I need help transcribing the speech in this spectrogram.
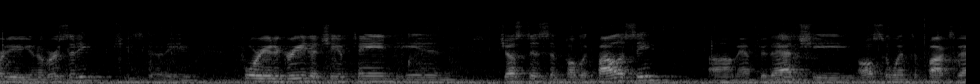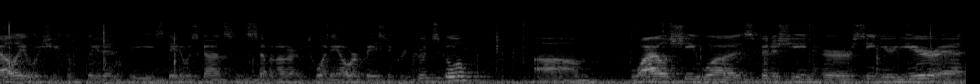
Concordia University. She's got a four-year degree that she obtained in justice and public policy. Um, After that, she also went to Fox Valley, where she completed the state of Wisconsin 720-hour basic recruit school. Um, While she was finishing her senior year at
